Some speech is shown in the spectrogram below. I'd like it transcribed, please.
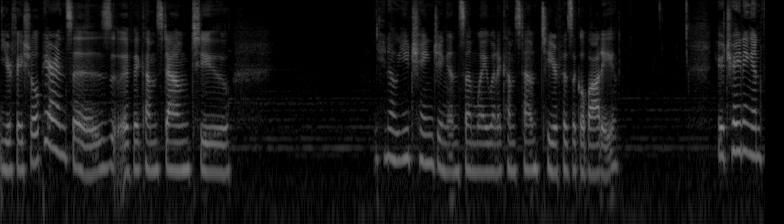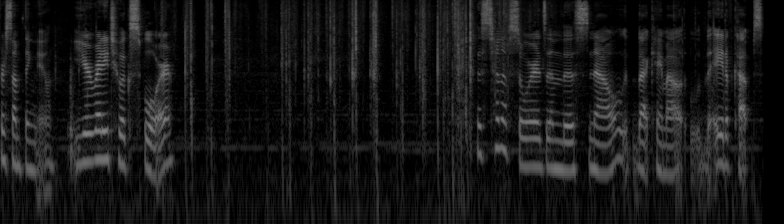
your facial appearances, if it comes down to you know, you changing in some way when it comes down to your physical body. You're trading in for something new. You're ready to explore. This Ten of Swords and this now that came out, the Eight of Cups.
